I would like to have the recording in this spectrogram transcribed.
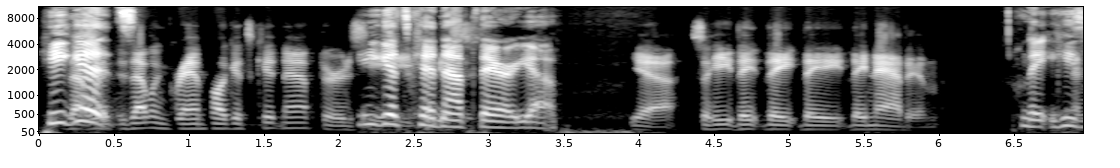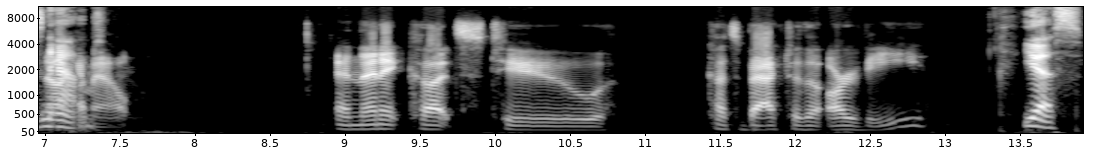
He Is that when- gets is that when Grandpa gets kidnapped, or does he gets kidnapped there. Yeah, Yeah. So he they they they they nab him. they, he's knock nabbed. him out. And then it cuts to cuts back to the RV. Yes.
